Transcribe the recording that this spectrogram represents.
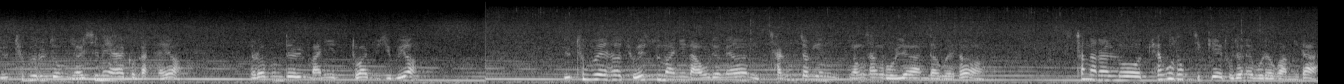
유튜브를 좀 열심히 해야 할 것 같아요. 여러분들 많이 도와주시고요. 유튜브에서 조회수 많이 나오려면 자극적인 영상을 올려야 한다고 해서 스천 RR로 최고속 찍기에 도전해 보려고 합니다.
